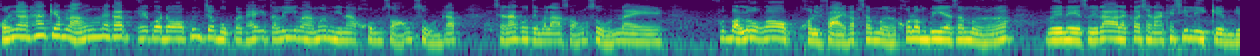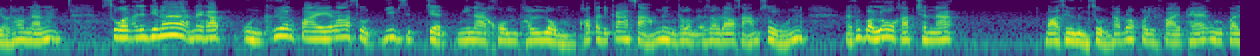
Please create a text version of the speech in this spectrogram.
ผลงาน 5 เกมหลังนะครับเอกวาดอร์เพิ่งจะบุกไปแพ้อิตาลีมาเมื่อมีนาคม 2-0 ครับ ชนะโกเตมาลา 2-0 ในฟุตบอลโลกรอบคุริฟายครับ เสมอโคลอมเบียเสมอเวเนซุเอลา แล้วก็ชนะแค่ชิลีเกมเดียวเท่านั้น ส่วนอาร์เจนตินานะครับอุ่นเครื่องไปล่าสุด 27 มีนาคมถล่มคอสตาริกา 3-1 ถล่มเอลซาวาดอร์ 3-0 ในฟุตบอลโลกครับชนะบราซิล 1-0 ครับรอบคุริฟายแพ้อุรุกวัย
